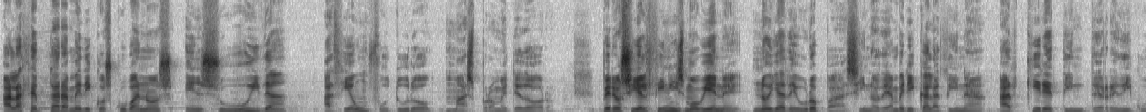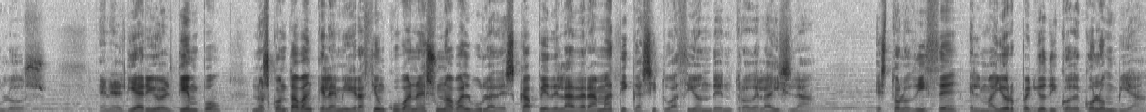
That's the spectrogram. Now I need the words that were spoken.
al aceptar a médicos cubanos en su huida hacia un futuro más prometedor. Pero si el cinismo viene no ya de Europa, sino de América Latina, adquiere tintes ridículos. En el diario El Tiempo nos contaban que la emigración cubana es una válvula de escape de la dramática situación dentro de la isla. Esto lo dice el mayor periódico de Colombia,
